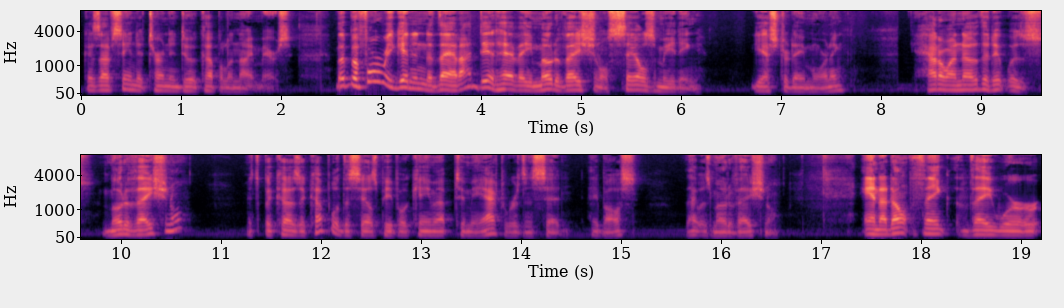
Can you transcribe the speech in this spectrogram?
because I've seen it turn into a couple of nightmares. But before we get into that, I did have a motivational sales meeting yesterday morning. How do I know that it was motivational? It's because a couple of the salespeople came up to me afterwards and said, Hey, boss, that was motivational. And I don't think they were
